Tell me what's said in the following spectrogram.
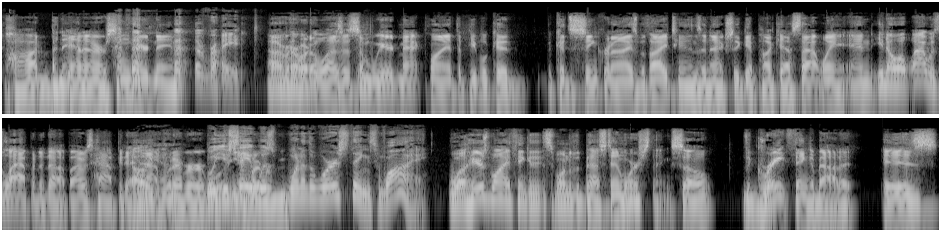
Pod Banana or some weird name. right. I don't remember what it was. It was some weird Mac client that people could could synchronize with iTunes and actually get podcasts that way. And you know what? I was lapping it up. I was happy to have whatever. Oh, Well, you, know, say it was one of the worst things. Why? Well, here's why I think it's one of the best and worst things. So the great thing about it is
